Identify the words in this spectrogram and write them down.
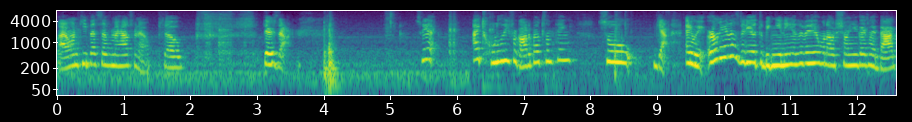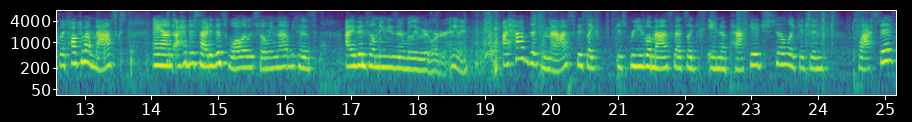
I want to keep that stuff in my house for now. So there's that. So yeah, I totally forgot about something. So yeah. Anyway, earlier in this video, at the beginning of the video, when I was showing you guys my bags, I talked about masks. And I had decided this while I was filming that because I've been filming these in a really weird order. Anyway, I have this mask, this like just reusable mask that's like in a package still, like it's in plastic.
